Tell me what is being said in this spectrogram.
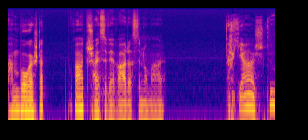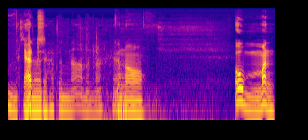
Hamburger Stadtrat, scheiße, wer war das denn nochmal? Ach ja, stimmt. Er hat- der hatte einen Namen, ne? Ja. Genau. Oh Mann.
